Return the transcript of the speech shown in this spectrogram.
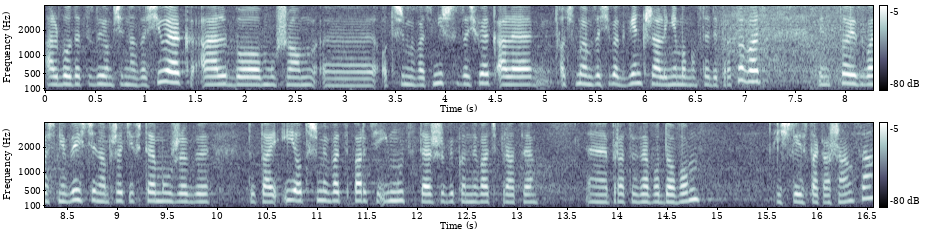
albo decydują się na zasiłek, albo muszą e, otrzymywać niższy zasiłek, ale otrzymują zasiłek większy, ale nie mogą wtedy pracować, więc to jest właśnie wyjście naprzeciw temu, żeby tutaj i otrzymywać wsparcie i móc też wykonywać pracę, e, pracę zawodową, jeśli jest taka szansa.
